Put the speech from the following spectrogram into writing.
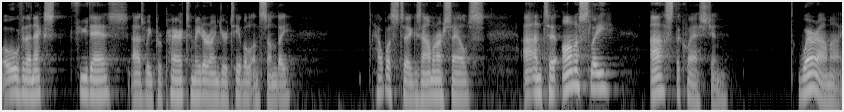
over the next few days as we prepare to meet around your table on Sunday. Help us to examine ourselves and to honestly ask the question where am I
